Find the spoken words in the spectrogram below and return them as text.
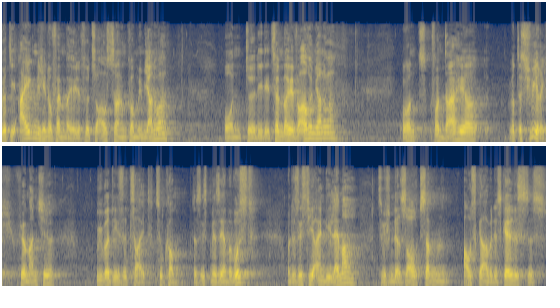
wird die eigentliche Novemberhilfe zur Auszahlung kommen im Januar und äh, die Dezemberhilfe auch im Januar. Und von daher wird es schwierig für manche, über diese Zeit zu kommen. Das ist mir sehr bewusst. Und es ist hier ein Dilemma zwischen der sorgsamen Ausgabe des Geldes des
